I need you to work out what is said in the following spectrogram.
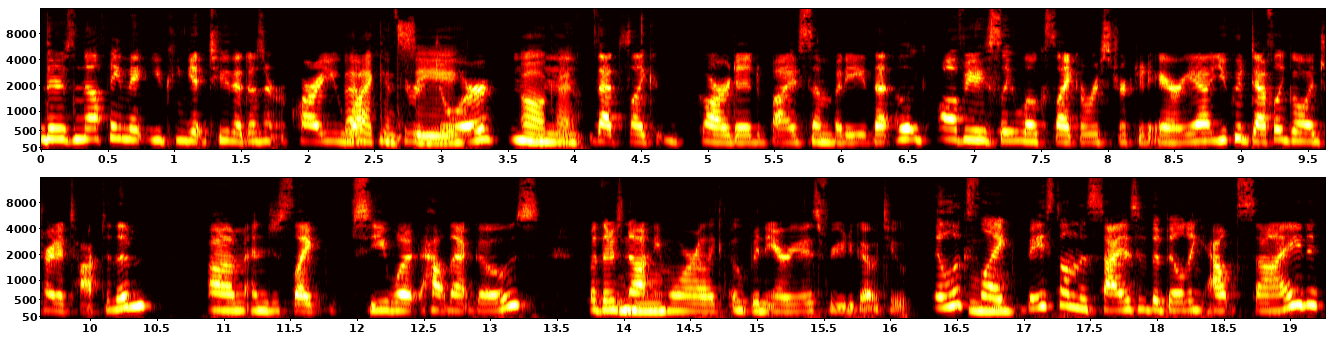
there's nothing that you can get to that doesn't require you That I walking can through see. a door. Oh, Mhm. okay. That's like guarded by somebody that like obviously looks like a restricted area. You could definitely go and try to talk to them, um, and just like see what how that goes. But there's not Mhm. any more like open areas for you to go to. It looks Mhm. like based on the size of the building outside,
